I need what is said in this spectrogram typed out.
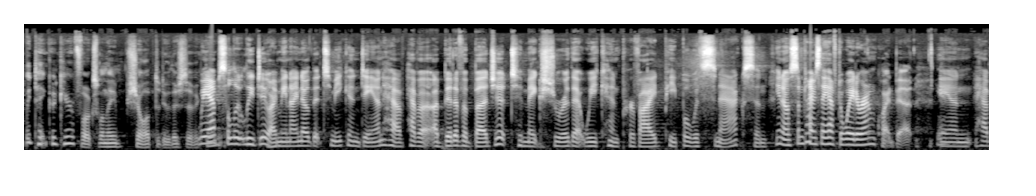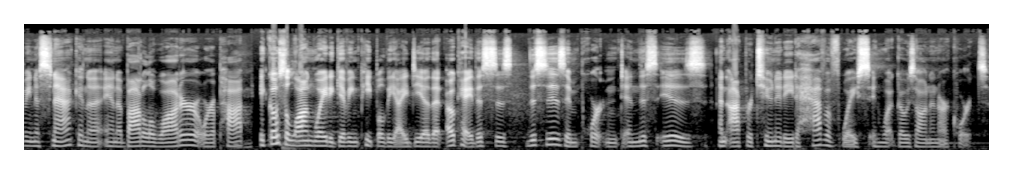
We take good care of folks when they show up to do their civic. We duty. absolutely do. I mm-hmm. mean, I know that Tamika and Dan have have a, a bit of a budget to make sure that we can provide people with snacks, and you know, sometimes they have to wait around quite a bit. Yeah. And having a snack and a and a bottle of water or a pop, it goes a long way to giving people the idea that okay, this is this is important and this is an opportunity to have a voice in what goes on in our courts.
